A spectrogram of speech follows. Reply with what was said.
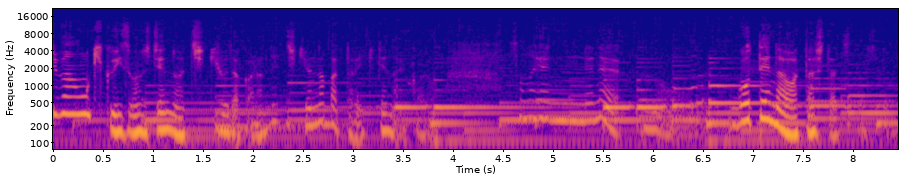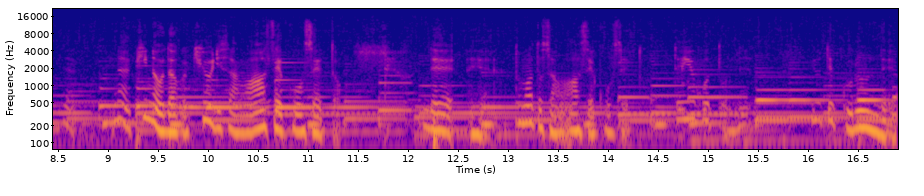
一番大きく依存してるのは地球だからね。地球なかったら生きてないから。その辺でね、うん、後手な私たちとしてねね昨日だからきゅうりさんは汗構成と。で、えー、トマトさんは汗構成と。っていうことをね言うてくるんで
